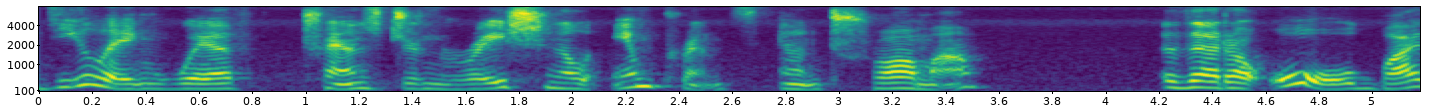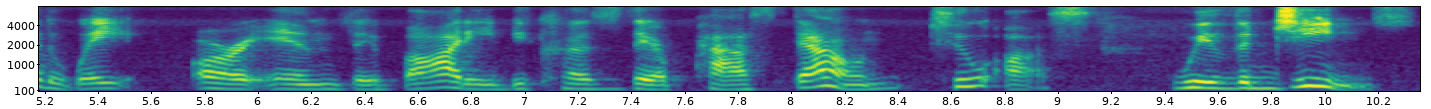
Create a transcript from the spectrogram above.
dealing with transgenerational imprints and trauma that are all by the way are in the body because they're passed down to us with the genes.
